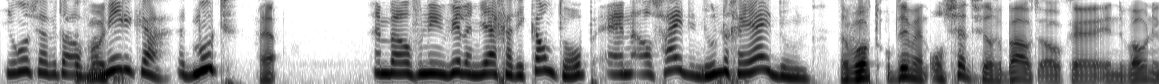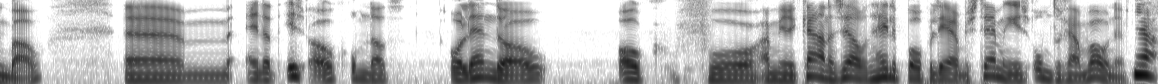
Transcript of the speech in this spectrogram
jongens, we hebben het over. Amerika. Het moet. Ja. En bovendien, Willem, jij gaat die kant op. En als zij dit doen, dan ga jij het doen. Er wordt op dit moment ontzettend veel gebouwd, ook eh, in de woningbouw. Ehm, en dat is ook omdat Orlando ook voor Amerikanen zelf een hele populaire bestemming is om te gaan wonen. Ja.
